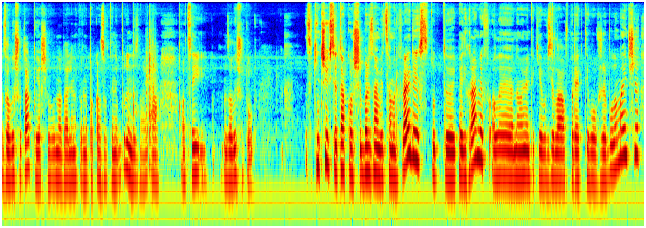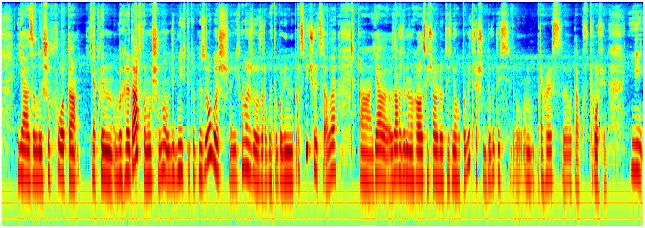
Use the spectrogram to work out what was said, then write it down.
залишу так, бо я ж його надалі, напевно, показувати не буду, не знаю, а, цей залишу тут. Закінчився також бальзам від Summer Fridays, тут е, 5 грамів, але на момент, який я його взяла в проєкт, його вже було менше. Я залишу фото, як він виглядав, тому що ну, відмітки тут не зробиш, їх неможливо зробити, бо він не просвічується, але а, я завжди намагалась відчавлювати з нього повітря, щоб дивитись ну, прогрес е, отак, в профіль. І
